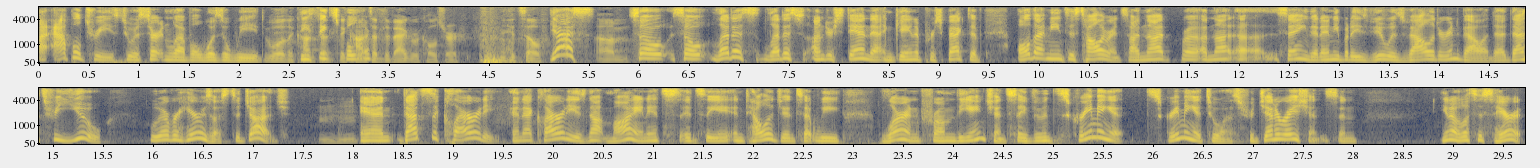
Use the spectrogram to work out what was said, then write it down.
uh, apple trees to a certain level was a weed. Well, the concept, the concept of agriculture itself. Yes. Um, so so let us let us understand that and gain a perspective. All that means is tolerance. I'm not uh, I'm not uh, saying that anybody's view is valid or invalid. Uh, that's for you, whoever hears us, to judge. And that's the clarity, and that clarity is not mine. It's it's the intelligence that we learn from the ancients. They've been screaming it, screaming it to us for generations, and you know, let's just hear it.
